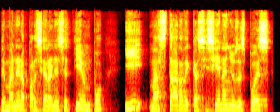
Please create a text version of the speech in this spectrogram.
de manera parcial en ese tiempo y más tarde, casi 100 años después,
